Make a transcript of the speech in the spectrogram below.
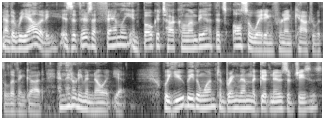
Now, the reality is that there's a family in Bogota, Colombia that's also waiting for an encounter with the living God, and they don't even know it yet. Will you be the one to bring them the good news of Jesus?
